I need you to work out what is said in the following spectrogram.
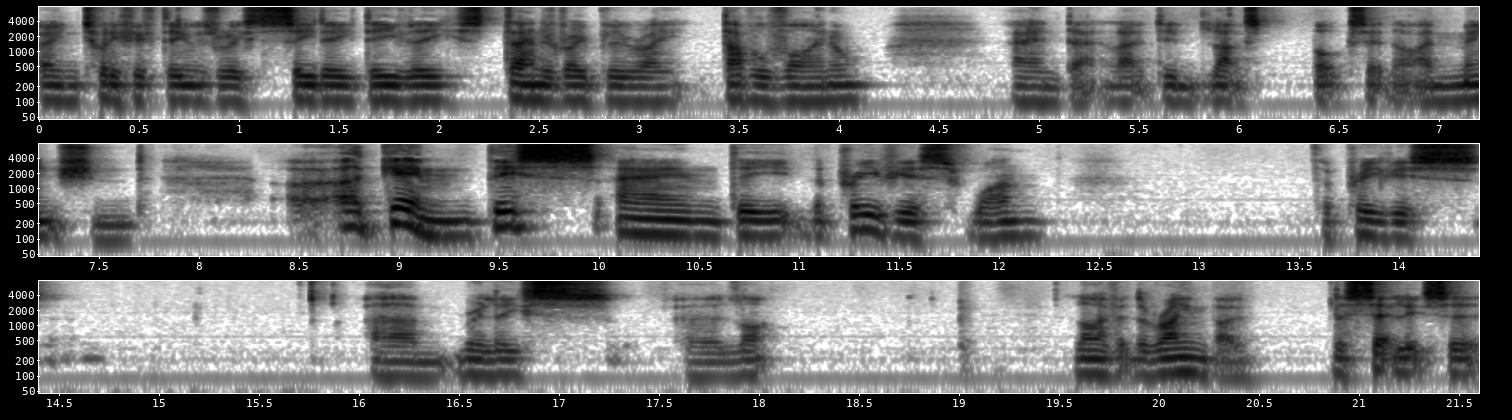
in 2015. It was released CD, DVD, standard rate Blu-ray, double vinyl, and that, that deluxe box set that I mentioned. Uh, again, this and the the previous one, the previous um, release, uh, live at the Rainbow. The set lists are,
